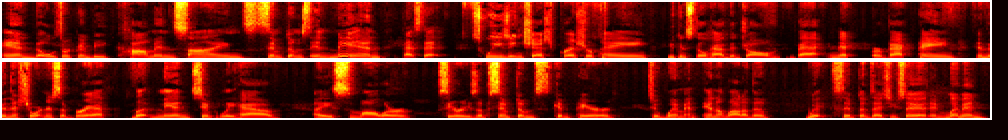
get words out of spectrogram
and those are going to be common signs, symptoms in men. That's that squeezing chest pressure pain. You can still have mm-hmm. the jaw, back, neck, or back pain, and then the shortness of breath. But men simply have a smaller series of symptoms compared to women. And a lot of the symptoms, as you said, in women,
